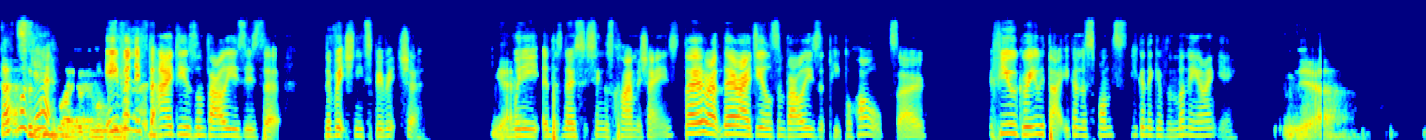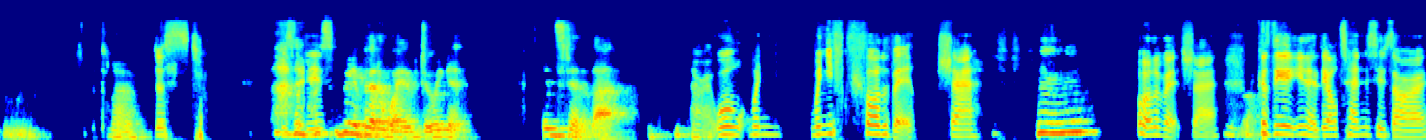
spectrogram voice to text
That's Well, a yeah. good way of looking Even if it. the ideals and values is that the rich need to be richer, yeah. we need, and there's no such thing as climate change. They're they're ideals and values that people hold. So, if you agree with that, you're going to sponsor. You're going to give them money, aren't you? Yeah. I don't know. Just There Is what it has is. to be a better way of doing it instead of that. All right. Well, when when you've thought of it, share. Mhm. Thought of it, share. Because the you know the alternatives are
